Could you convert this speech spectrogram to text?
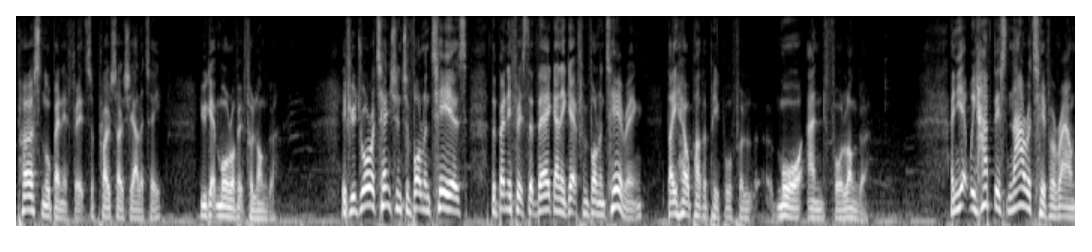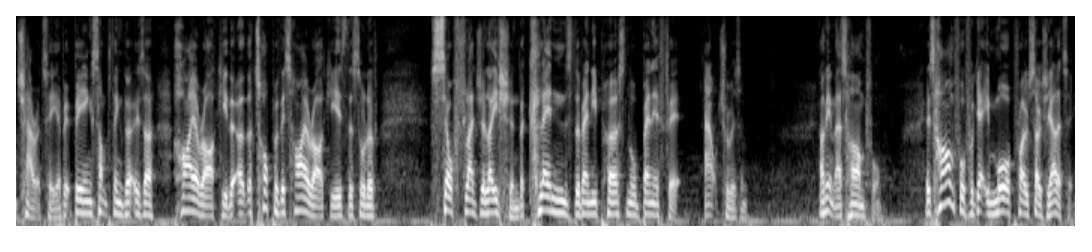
personal benefits of pro sociality, you get more of it for longer. If you draw attention to volunteers, the benefits that they're going to get from volunteering, they help other people for more and for longer. And yet we have this narrative around charity of it being something that is a hierarchy, that at the top of this hierarchy is the sort of self flagellation, the cleansed of any personal benefit altruism. I think that's harmful. It's harmful for getting more pro sociality.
